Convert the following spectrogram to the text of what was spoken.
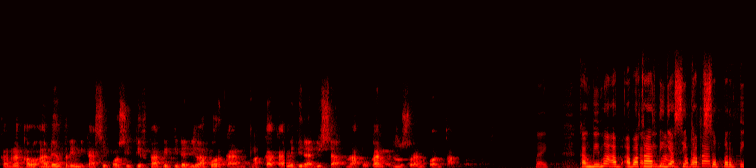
Karena kalau ada yang terindikasi positif tapi tidak dilaporkan, maka kami tidak bisa melakukan penelusuran kontak. Baik, Kang Bima, apakah Kang Bima, artinya sikap apakah... seperti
